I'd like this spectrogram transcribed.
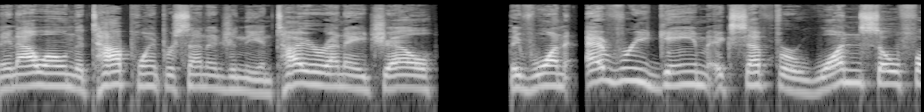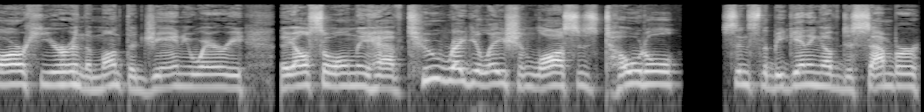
They now own the top point percentage in the entire NHL. They've won every game except for one so far here in the month of January. They also only have two regulation losses total since the beginning of December.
